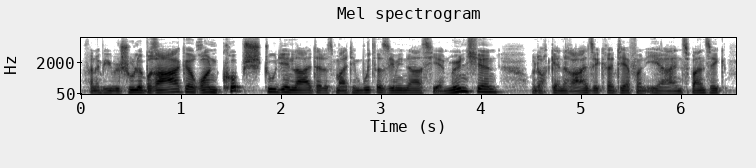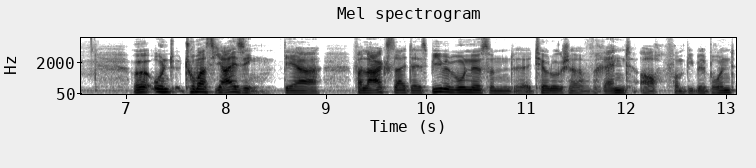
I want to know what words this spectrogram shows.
von der Bibelschule Brage, Ron Kupsch, Studienleiter des Martin-Bucer-Seminars hier in München und auch Generalsekretär von ER21 äh, und Thomas Jeising, der Verlagsleiter des Bibelbundes und äh, theologischer Referent auch vom Bibelbund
